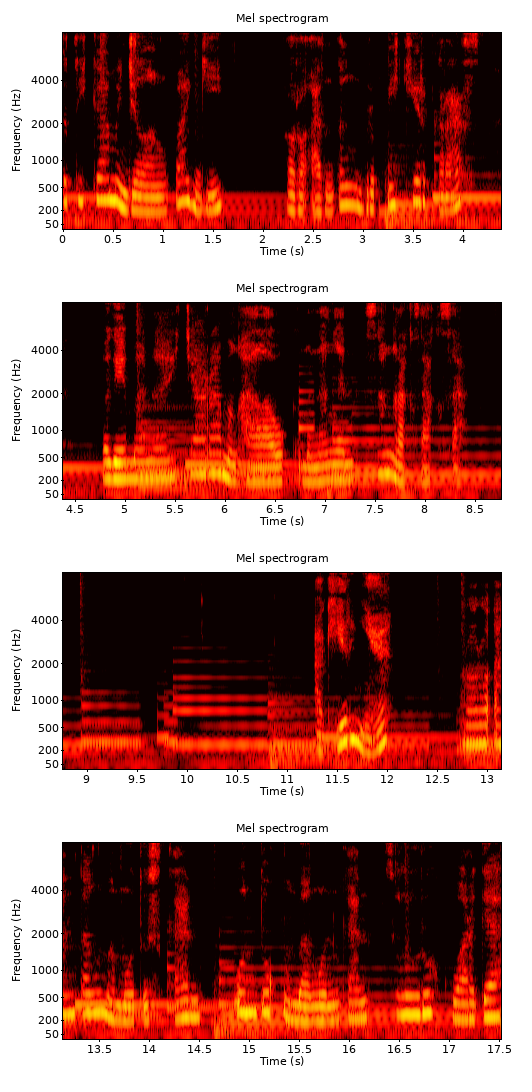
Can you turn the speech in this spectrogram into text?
ketika menjelang pagi, Roro Anteng berpikir keras bagaimana cara menghalau kemenangan sang raksasa. Akhirnya, Roro Anteng memutuskan untuk membangunkan seluruh keluarga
